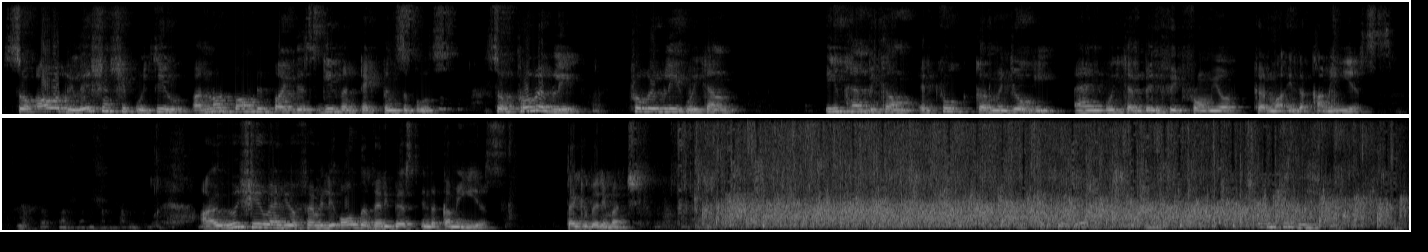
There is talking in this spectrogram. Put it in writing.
so our relationship with you are not bounded by these give and take principles. So probably, probably we can, you can become a true karma yogi and we can benefit from your karma in the coming years. I wish you and your family all the very best in the coming years. Thank you very much. Thank you, Misha.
